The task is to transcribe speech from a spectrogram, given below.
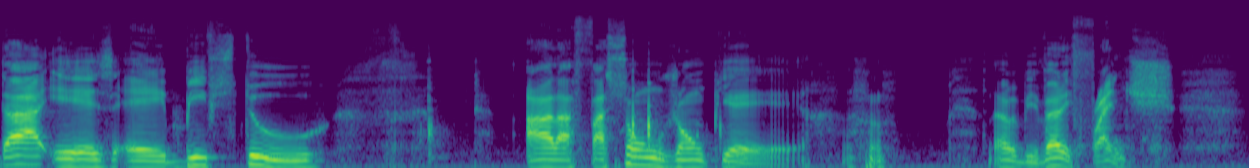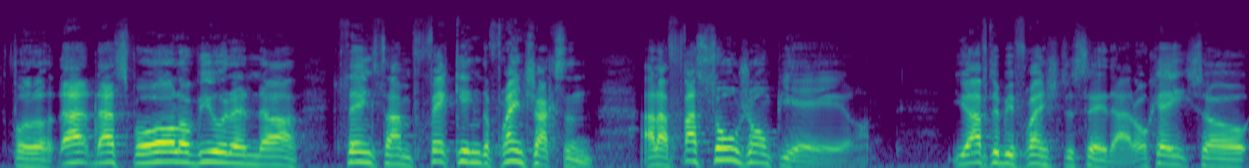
that is a beef stew à la façon Jean-Pierre. that would be very French. For that, That's for all of you that uh, thinks I'm faking the French accent. À la façon Jean-Pierre. You have to be French to say that, okay? So,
